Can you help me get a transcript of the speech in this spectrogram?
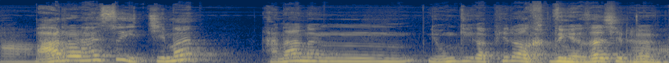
아. 말을 할 수 있지만 안 하는 용기가 필요하거든요. 사실은 아.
